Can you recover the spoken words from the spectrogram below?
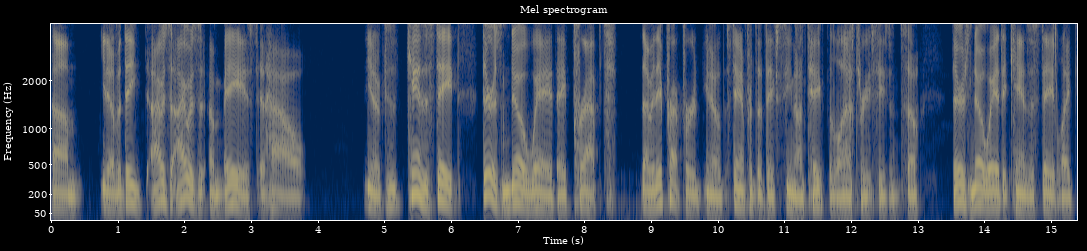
um, you know, but they. I was I was amazed at how, you know, because Kansas State there is no way they prepped. I mean, they prepped for you know the Stanford that they've seen on tape for the last three seasons. So there's no way that Kansas State like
